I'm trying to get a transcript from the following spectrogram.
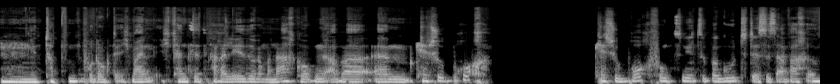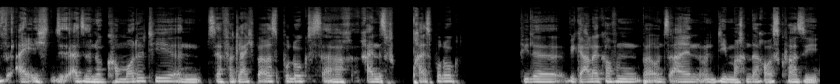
Hm, Top 5 Produkte. Ich meine, ich kann es jetzt parallel sogar mal nachgucken, aber ähm, Cashewbruch. Cashewbruch funktioniert super gut. Das ist einfach eigentlich also eine Commodity, ein sehr vergleichbares Produkt, das ist einfach reines Preisprodukt. Viele Veganer kaufen bei uns ein und die machen daraus quasi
